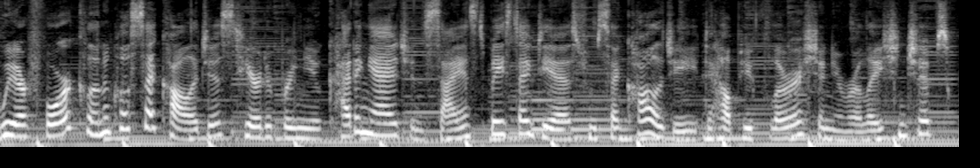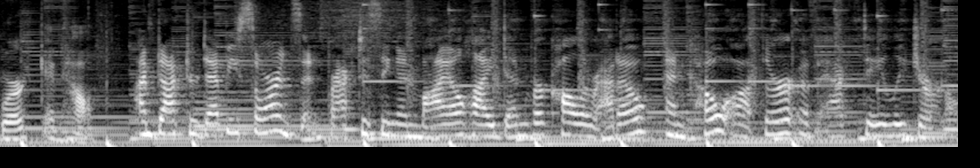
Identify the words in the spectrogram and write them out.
We are four clinical psychologists here to bring you cutting edge and science based ideas from psychology to help you flourish in your relationships, work, and health. I'm Dr. Debbie Sorensen, practicing in Mile High, Denver, Colorado, and co author of ACT Daily Journal.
